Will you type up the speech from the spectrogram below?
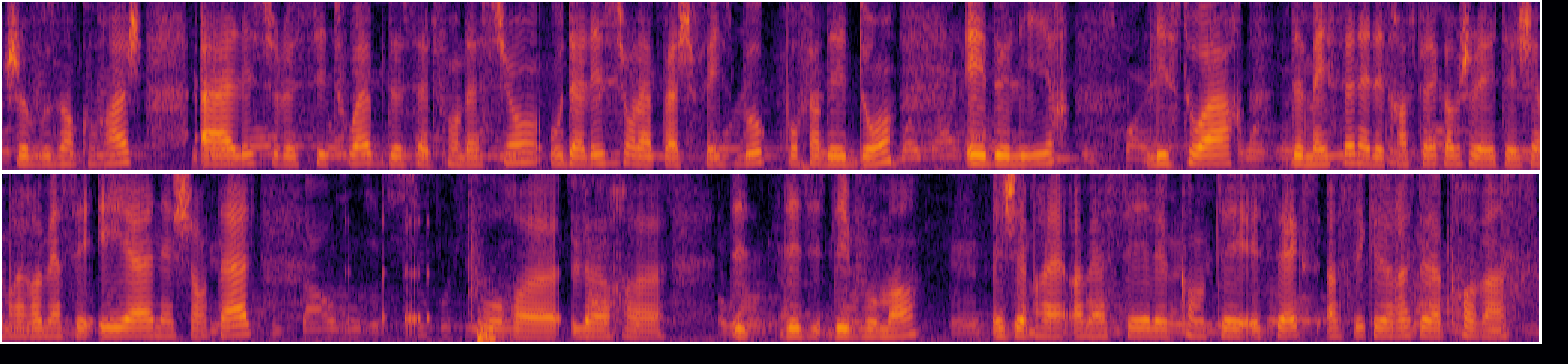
Je vous encourage à aller sur le site web de cette fondation ou d'aller sur la page Facebook pour faire des dons et de lire l'histoire de Mason et d'être inspiré comme je l'ai été. J'aimerais remercier Ian et Chantal euh, pour euh, leur euh, dévouement j'aimerais remercier le comté Essex ainsi que le reste de la province.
